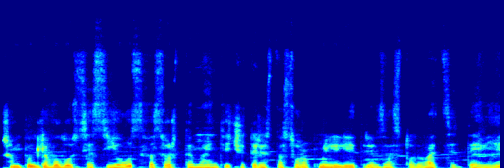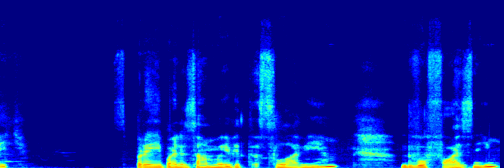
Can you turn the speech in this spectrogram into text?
Шампунь для волосся Сйоз в асортименті 440 мл за 129 спрей бальзами від Славія, двофазні,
